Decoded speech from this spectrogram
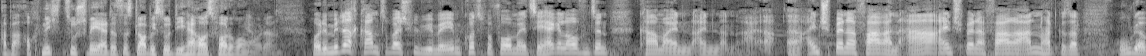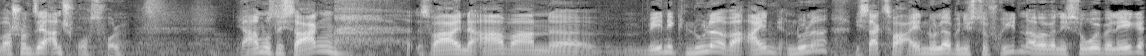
aber auch nicht zu schwer. Das ist, glaube ich, so die Herausforderung, ja. oder? Heute Mittag kam zum Beispiel, wie wir eben kurz bevor wir jetzt hierher gelaufen sind, kam ein, ein, ein Einspännerfahrer, ein A-Einspännerfahrer an und hat gesagt, uh, der war schon sehr anspruchsvoll. Ja, muss ich sagen, es war in der A waren äh, wenig Nuller, war ein Nuller. Ich sag zwar ein Nuller, bin ich zufrieden, aber wenn ich so überlege,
